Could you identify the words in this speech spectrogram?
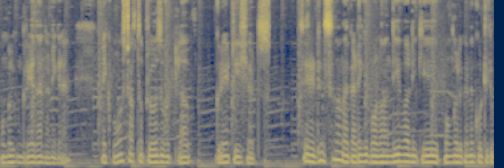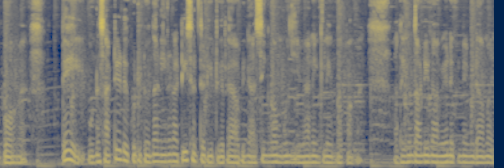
உங்களுக்கும் கிரே தான் நினைக்கிறேன். Like most of the bros would love grey T-shirts சரி ட்ரெஸ் வாங்க கடைக்கு போகலாம் தீபாவளிக்கு பொங்கலுக்குன்னு கூட்டிகிட்டு போவாங்க. டேய் உன்னை சட்டை எடுக்க கூட்டிகிட்டு வந்தால் நீ என்னடா டிஷர்ட் தட்டிட்டு இருக்கிற அப்படின்னு அசிங்கமாக மூஞ்சி வேலையும் கிளையும் பார்ப்பாங்க. அதையும் தாண்டி நான் வேணுக்குன்னே விடாமல்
